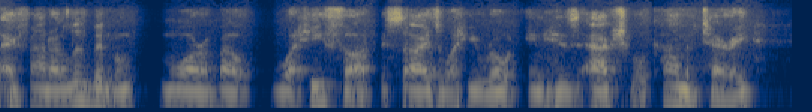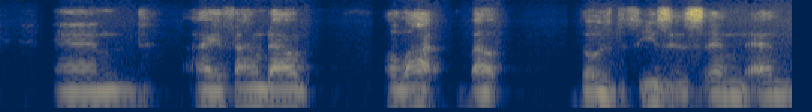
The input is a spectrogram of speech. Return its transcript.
I found out a little bit more about what he thought besides what he wrote in his actual commentary. And I found out a lot about those diseases, and and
